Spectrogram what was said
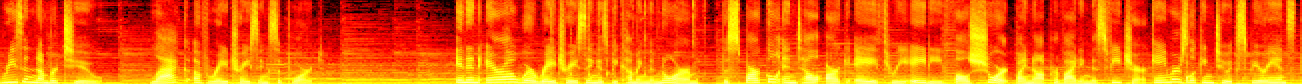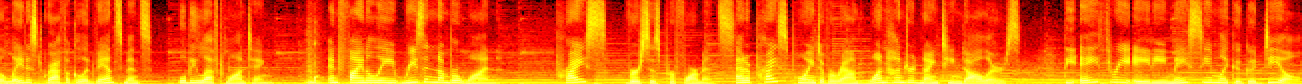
Reason number 2. Lack of ray tracing support. In an era where ray tracing is becoming the norm, the Sparkle Intel Arc A380 falls short by not providing this feature. Gamers looking to experience the latest graphical advancements will be left wanting. And finally, reason number one, price versus performance. At a price point of around $119, the A380 may seem like a good deal,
